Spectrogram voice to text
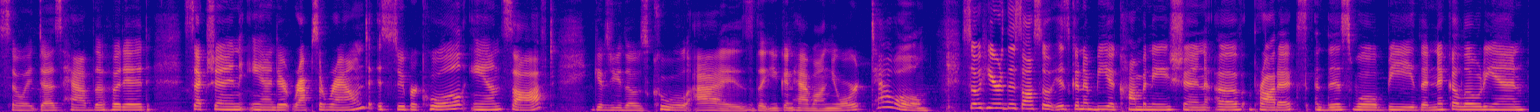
So it does have the hooded section and it wraps around. It's super cool and soft. Gives you those cool eyes that you can have on your towel. So here this also is going to be a combination of products. This will be the Nickelodeon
